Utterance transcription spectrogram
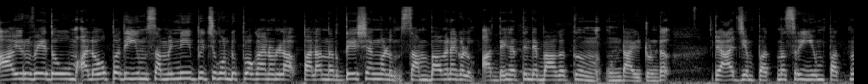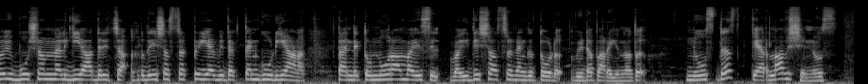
ആയുർവേദവും അലോപ്പതിയും സമന്വയിപ്പിച്ചു കൊണ്ടുപോകാനുള്ള പല നിർദ്ദേശങ്ങളും സംഭാവനകളും അദ്ദേഹത്തിന്റെ ഭാഗത്തുനിന്ന് ഉണ്ടായിട്ടുണ്ട്. രാജ്യം പത്മശ്രീയും പത്മവിഭൂഷണം നൽകി ആദരിച്ച ഹൃദയ ശസ്ത്രക്രിയ വിദഗ്ധൻ കൂടിയാണ് തന്റെ തൊണ്ണൂറാം വയസ്സിൽ വൈദ്യശാസ്ത്ര രംഗത്തോട് വിട പറയുന്നത്. News desk Kerala vision news.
